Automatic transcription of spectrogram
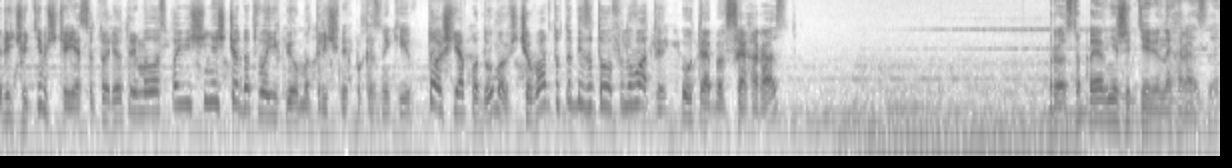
Річ у тім, що я Саторі отримала сповіщення щодо твоїх біометричних показників. Тож я подумав, що варто тобі зателефонувати. У тебе все гаразд? Просто певні життєві негаразди.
